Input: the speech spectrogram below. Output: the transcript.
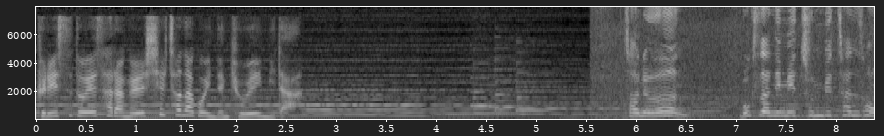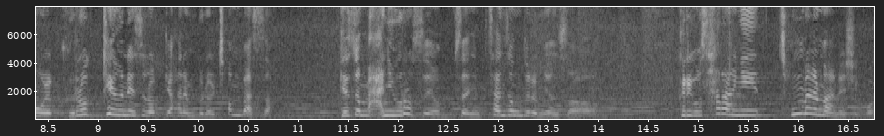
그리스도의 사랑을 실천하고 있는 교회입니다. 저는 목사님이 준비 찬송을 그렇게 은혜스럽게 하는 분을 처음 봤어. 그래서 많이 울었어요. 목사님 찬송 들으면서. 그리고 사랑이 정말 많으시고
